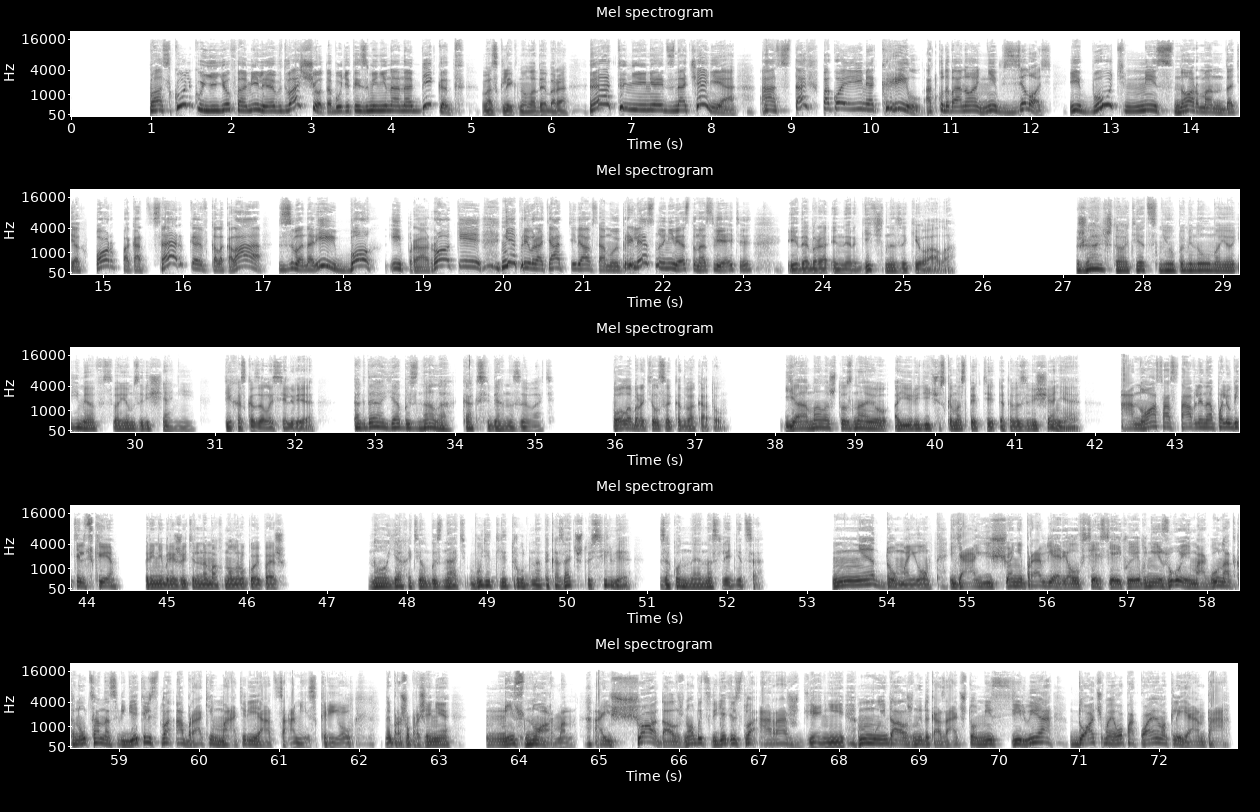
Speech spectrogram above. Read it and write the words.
«Поскольку ее фамилия в два счета будет изменена на Бикот», — воскликнула Дебора, «это не имеет значения. Оставь в покое имя Крилл, откуда бы оно ни взялось, и будь мисс Норман до тех пор, пока церковь, колокола, звонари, бог и пророки не превратят тебя в самую прелестную невесту на свете». И Дебора энергично закивала. «Жаль, что отец не упомянул мое имя в своем завещании», тихо сказала Сильвия. «Тогда я бы знала, как себя называть». Пол обратился к адвокату. «Я мало что знаю о юридическом аспекте этого завещания». «Оно составлено по-любительски», пренебрежительно махнул рукой Пэш. «Но я хотел бы знать, будет ли трудно доказать, что Сильвия — законная наследница?» «Не думаю. Я еще не проверил все сейфы внизу и могу наткнуться на свидетельство о браке матери и отца, мисс Крилл. Прошу прощения, мисс Норман. А еще должно быть свидетельство о рождении. Мы должны доказать, что мисс Сильвия — дочь моего покойного клиента».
